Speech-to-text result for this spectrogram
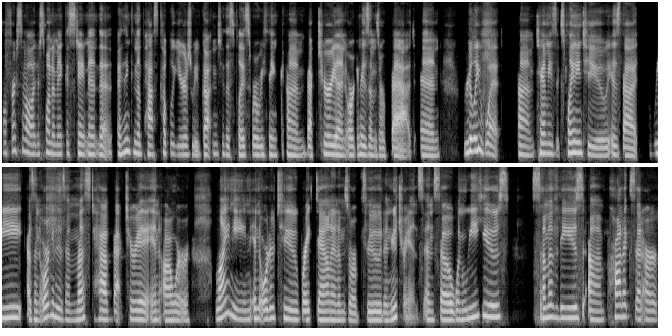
Well, first of all, I just want to make a statement that I think in the past couple years we've gotten to this place where we think um, bacteria and organisms are bad, and really what um, Tammy's explaining to you is that we as an organism must have bacteria in our lining in order to break down and absorb food and nutrients. And so when we use some of these um, products that are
